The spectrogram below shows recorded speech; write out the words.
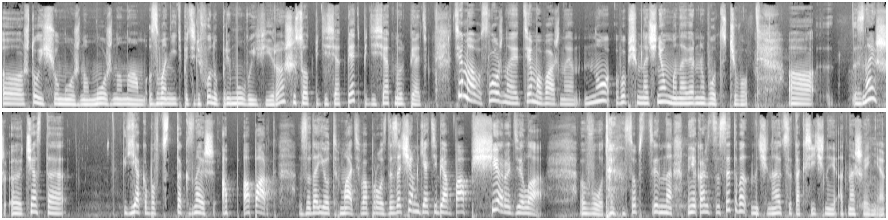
Э, что еще можно? Можно нам звонить по телефону прямого эфира 655-5005. Тема сложная, тема важная. Но, в общем, начнем мы, наверное, вот с чего. Э, знаешь, э, часто якобы, так знаешь, апарт задает мать вопрос, да зачем я тебя вообще родила? Вот, собственно, мне кажется, с этого начинаются токсичные отношения.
